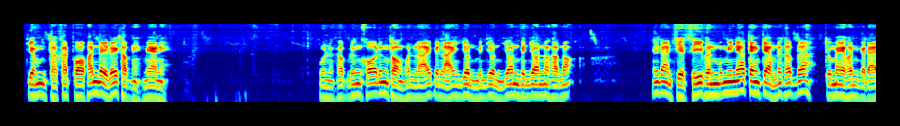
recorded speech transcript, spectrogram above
เตรียมถ้าคัดพอพันธุ์ได้เลยครับนี่แม่นี่คุณนะครับเรื่องคอเรื่องทองเพิ่นหลายเป็นหลายย่นเป็นย่นย้อนเป็นย้อนเนาะครับเนาะในด้านเฉดสีเพิ่นบ่มีแนวแต่งแต้มนะครับเด้อตัวแม่เพิ่นก็ได้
